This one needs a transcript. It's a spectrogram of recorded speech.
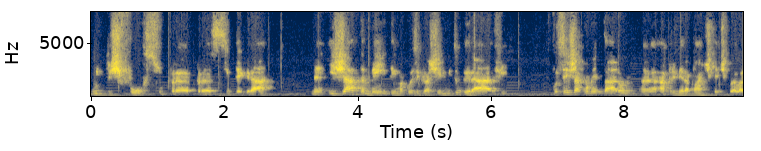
muito esforço para se integrar. Né? E já também tem uma coisa que eu achei muito grave, vocês já comentaram uh, a primeira parte, que é tipo ela,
